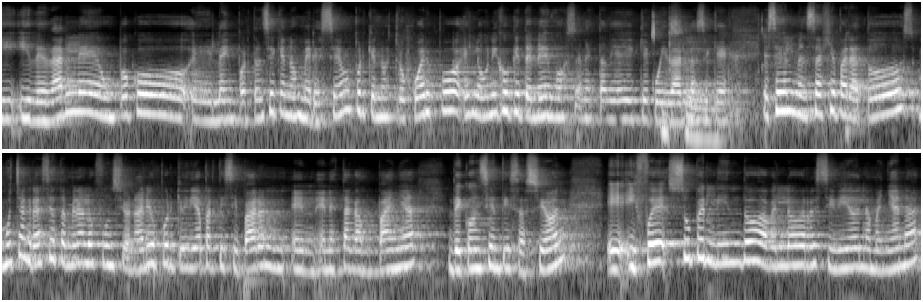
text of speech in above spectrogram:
y, de darle un poco eh, la importancia que nos merecemos, porque nuestro cuerpo es lo único que tenemos en esta vida y hay que cuidarlo. Así que ese es el mensaje para todos. Muchas gracias también a los funcionarios porque hoy día participaron en, esta campaña de concientización eh, y fue súper lindo haberlo recibido en la mañana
